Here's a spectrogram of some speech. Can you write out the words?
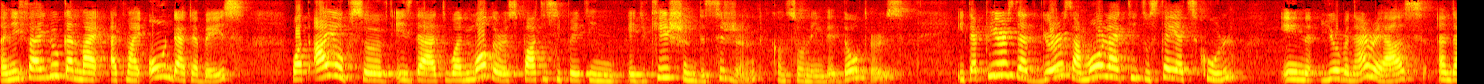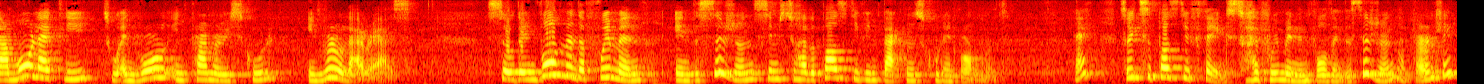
And if I look at my, at my own database, what I observed is that when mothers participate in education decision concerning their daughters, it appears that girls are more likely to stay at school in urban areas and are more likely to enroll in primary school in rural areas. So the involvement of women in decisions seems to have a positive impact on school enrollment. Okay? So it's a positive thing to have women involved in decision, apparently.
